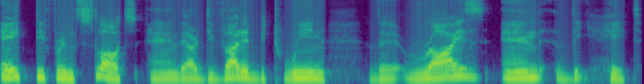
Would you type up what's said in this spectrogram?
eight different slots and they are divided between the rise and the hit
